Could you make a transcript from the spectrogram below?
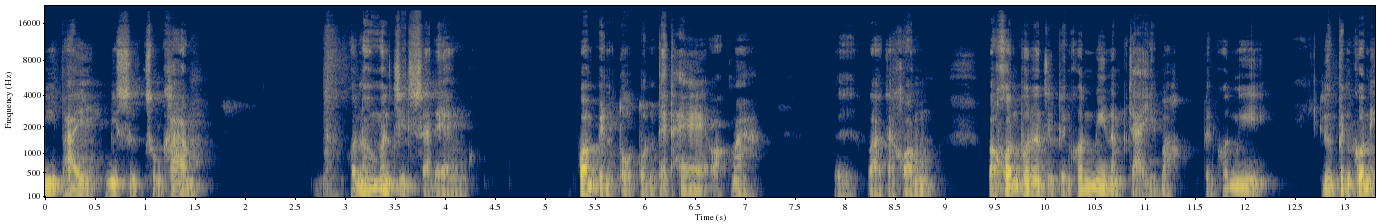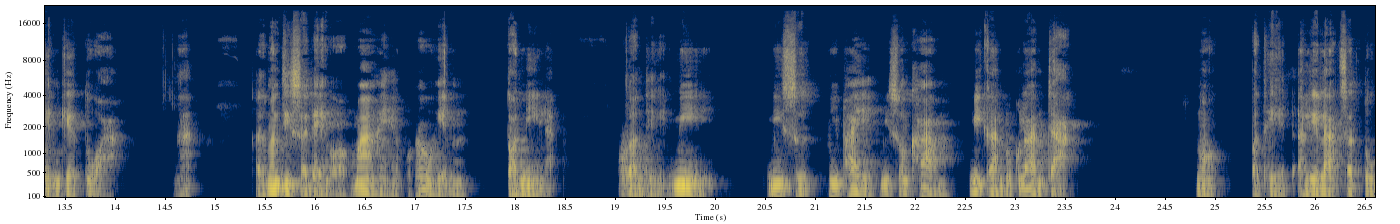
มีภัยมีศึกสงคราม คนเฮามันสิแสดง ความเป็นตัวตนแท้ๆออกมาเออว่าแต่ของว่าคนผู้นั้นสิเป็นคนมีน้ำใจบ่เป็นคนมี หรือเป็นคนเห็นแก่ตัวนะก็มันสิแสดงออกมาให้พวกเราเห็นตอนนี้แหละ ตอนที่มีมีศึกมีภัยมีสงคราม มีการลุกลานจากนอกประเทศอริราชศัตรู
